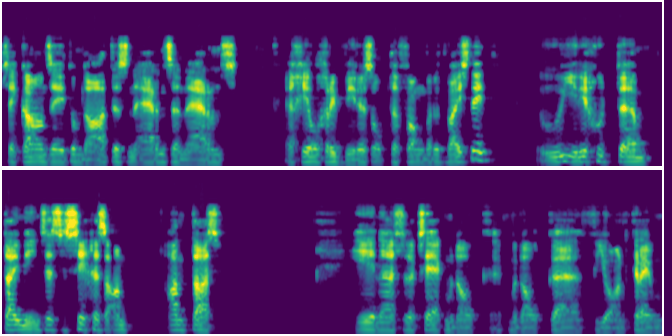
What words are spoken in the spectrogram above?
sy kans het om daar tussen erns en erns 'n geelgriep virus op te vang maar dit wys net hoe hierdie goed ehm um, ty mense se siges aan aantas en uh, soos ek sê ek moet dalk ek moet dalk uh, vir Johan kry om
